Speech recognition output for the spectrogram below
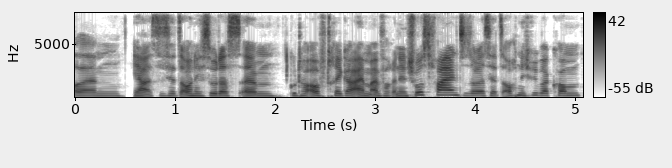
Ähm, ja, es ist jetzt auch nicht so, dass ähm, gute Aufträge einem einfach in den Schoß fallen. So soll das jetzt auch nicht rüberkommen,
